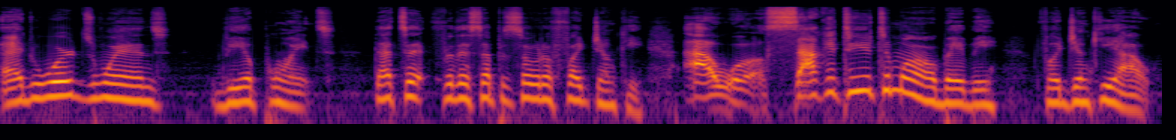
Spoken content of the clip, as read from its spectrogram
Edwards wins via points. That's it for this episode of Fight Junkie. I will sock it to you tomorrow, baby. Fight Junkie out.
